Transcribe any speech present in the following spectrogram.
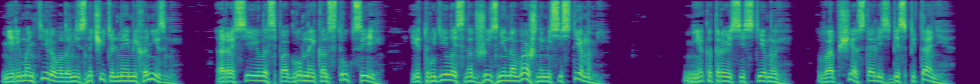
не ремонтировала незначительные механизмы, а рассеялась по огромной конструкции и трудилась над жизненно важными системами. Некоторые системы вообще остались без питания,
